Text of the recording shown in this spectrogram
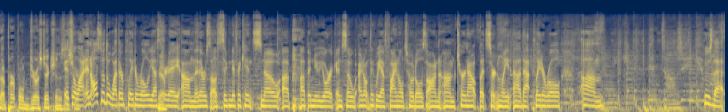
uh, purple jurisdictions. It's a lot, and also the weather played a role yesterday. Um, there was a significant snow up up in New York, and so I don't think we have final totals on um, turnout, but certainly uh, that played a role. Um, who's that?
